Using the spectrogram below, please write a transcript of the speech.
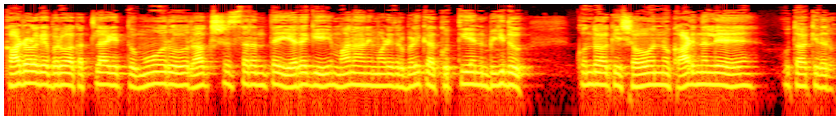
ಕಾಡೊಳಗೆ ಬರುವ ಕತ್ಲಾಗಿತ್ತು. ಮೂವರು ರಾಕ್ಷಸರಂತೆ ಎರಗಿ ಮಾನಹಾನಿ ಮಾಡಿದ್ರ. ಬಳಿಕ ಕುತ್ತಿಯನ್ನು ಬಿಗಿದು ಕೊಂದು ಹಾಕಿ ಶವವನ್ನು ಕಾಡಿನಲ್ಲೇ ಹೂತಾಕಿದರು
